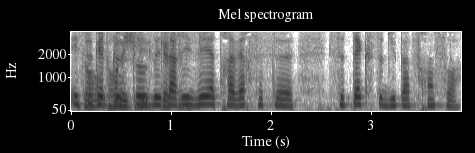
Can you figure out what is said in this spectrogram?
Et ce quelque chose est arrivé à travers cette, ce texte du pape François.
